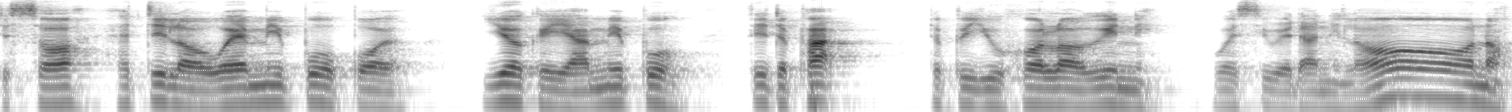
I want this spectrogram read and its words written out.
တစောဟတိလောဝဲမိပို့ပေါ်ယောကရမိပို့တိတဖတပယူခေါ်လောရင်းနီဝစီဝဲဒနီလောနော်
